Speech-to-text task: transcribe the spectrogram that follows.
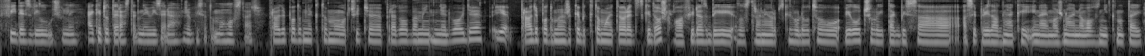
Fides vylúčili. Aj keď to teraz tak nevyzerá, že by sa to mohlo stať. Pravdepodobne k tomu určite pred voľbami nedôjde. Je pravdepodobné, že keby k tomu aj teoreticky došlo a Fides by zo strany európskych ľudovcov vylúčili, tak by sa asi pridal k nejakej inej, možno aj novovzniknutej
